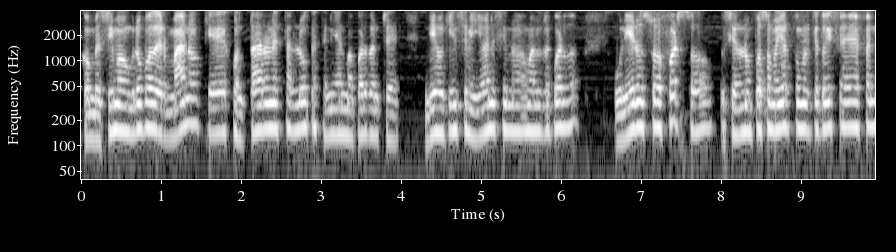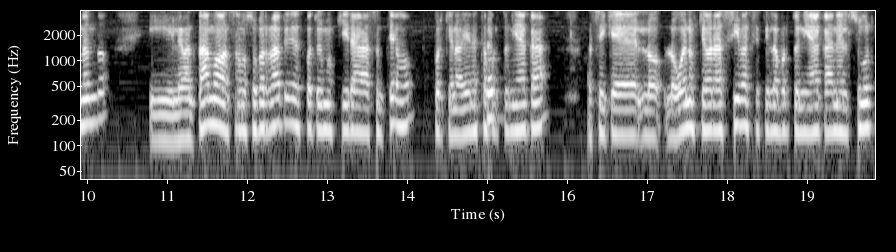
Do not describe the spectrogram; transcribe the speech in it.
convencimos a un grupo de hermanos que juntaron estas lucas, tenían, me acuerdo, entre 10 o 15 millones, si no mal recuerdo, unieron su esfuerzo, hicieron un pozo mayor como el que tú dices, Fernando, y levantamos, avanzamos súper rápido y después tuvimos que ir a Santiago porque no había esta oportunidad acá. Así que lo, lo, bueno es que ahora sí va a existir la oportunidad acá en el sur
